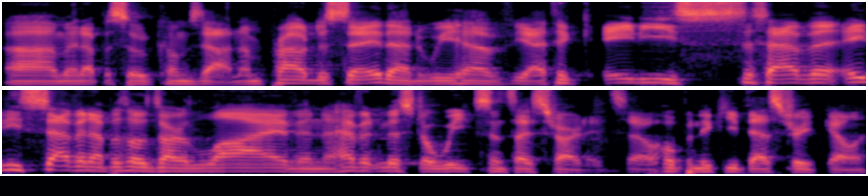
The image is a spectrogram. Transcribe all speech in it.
um, an episode comes out, and I'm proud to say that we have, yeah, I think 87, 87 episodes are live, and I haven't missed a week since I started. So hoping to keep that streak going.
